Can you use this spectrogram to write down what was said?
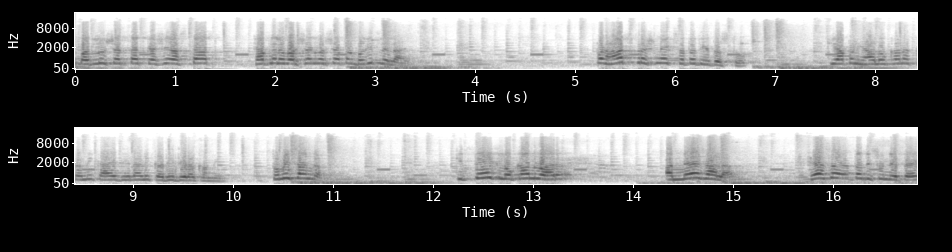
बदलू शकतात कसे असतात हे आपल्याला वर्षानुवर्ष आपण बघितलेलं आहे. पण हाच प्रश्न एक सतत येत असतो की आपण ह्या लोकांना कमी काय दिलं आणि कधी दिलं कमी? तुम्ही सांगा. कित्येक लोकांवर अन्याय झाला हे असं आता दिसून येत आहे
